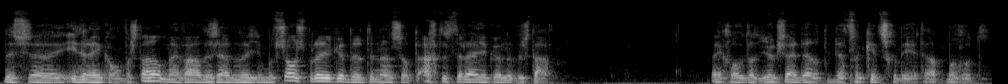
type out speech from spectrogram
Dus eh, iedereen kon verstaan. Mijn vader zei dat je moet zo spreken dat de mensen op de achterste rijen kunnen verstaan. Ik geloof dat Juk zei dat hij dat van kids geleerd had, maar goed.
